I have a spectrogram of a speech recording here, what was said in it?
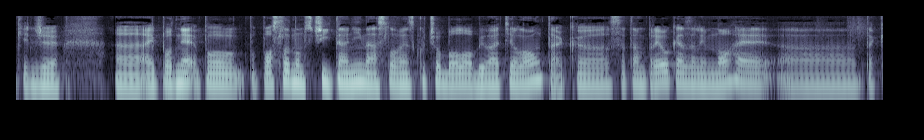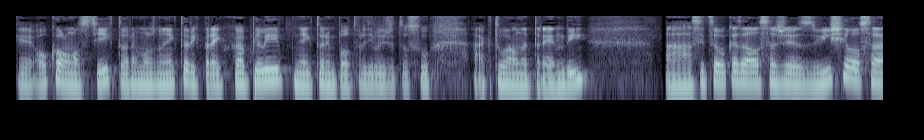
keďže uh, aj po, dne, po, po poslednom sčítaní na Slovensku, čo bolo obyvateľom, tak uh, sa tam preukázali mnohé uh, také okolnosti, ktoré možno niektorých prekvapili, niektorým potvrdili, že to sú aktuálne trendy. A síce ukázalo sa, že zvýšilo sa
